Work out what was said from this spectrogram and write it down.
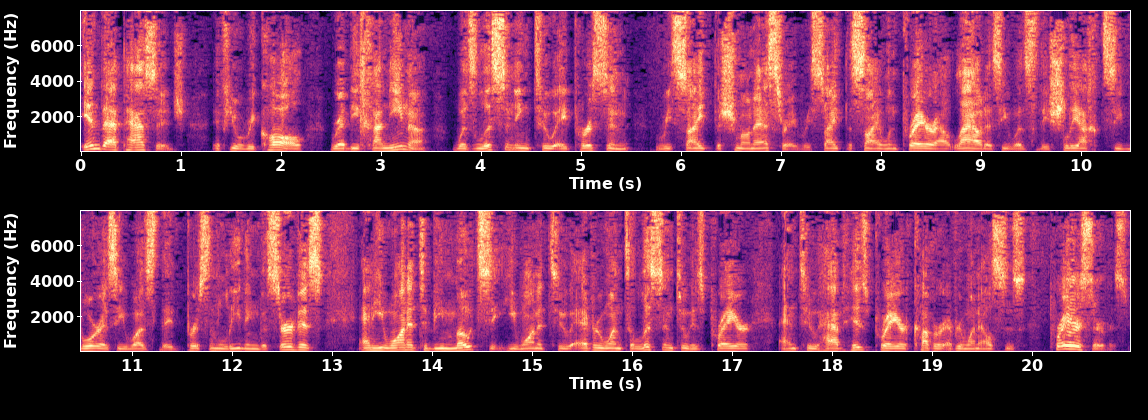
In that passage, if you'll recall, Rebbe Chanina was listening to a person recite the Shemon Esrei, recite the silent prayer out loud as he was the Shliach Tzibur, as he was the person leading the service, and he wanted to be motzi. He wanted to everyone to listen to his prayer and to have his prayer cover everyone else's prayer service.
